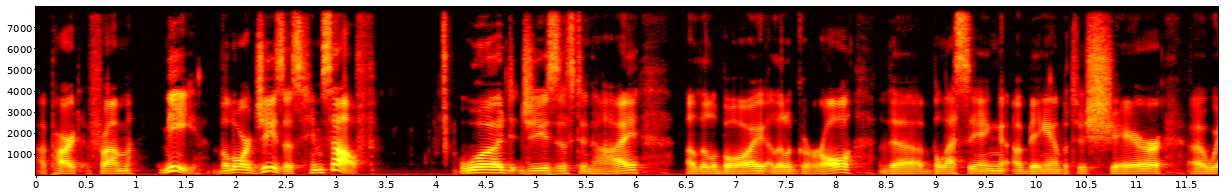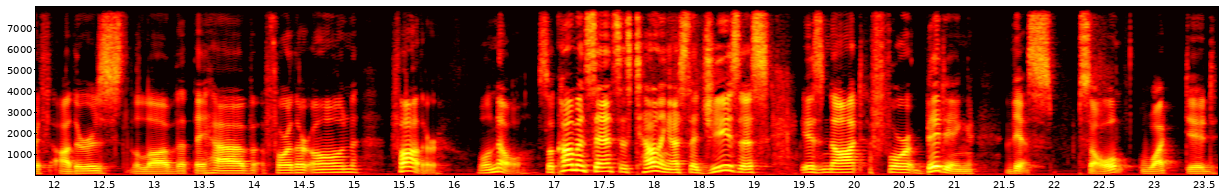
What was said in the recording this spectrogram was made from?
apart from me, the Lord Jesus himself? Would Jesus deny a little boy, a little girl, the blessing of being able to share uh, with others the love that they have for their own father? Well, no. So common sense is telling us that Jesus is not forbidding this. So, what did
